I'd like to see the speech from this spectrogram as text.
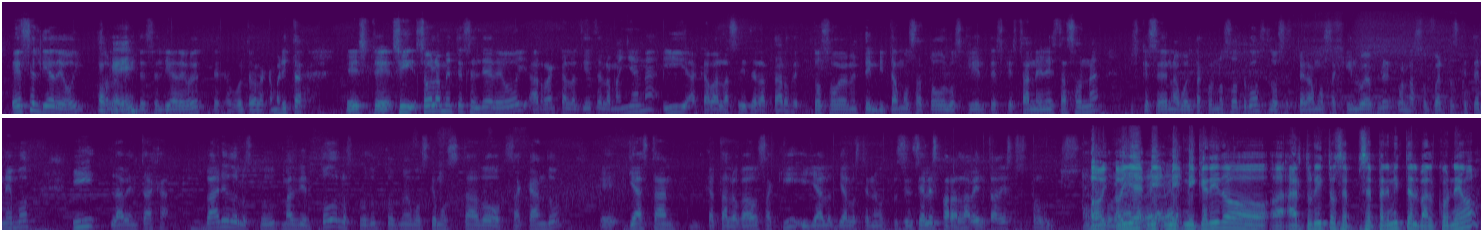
Es el día de hoy, Ok. solamente es el día de hoy. Deja voltear la camarita. Este, sí, solamente es el día de hoy. Arranca a las 10 de la mañana y acaba a las 6 de la tarde. Entonces, obviamente, invitamos a todos los clientes que están en esta zona, pues que se den la vuelta con nosotros. Los esperamos aquí en Loeffler con las ofertas que tenemos. Y la ventaja, varios de los productos, más bien todos los productos nuevos que hemos estado sacando, eh, ya están catalogados aquí y ya, ya los tenemos presenciales para la venta de estos productos. Oye, a mi, mi- mi querido Arturito, ¿se, se permite el balconeo?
